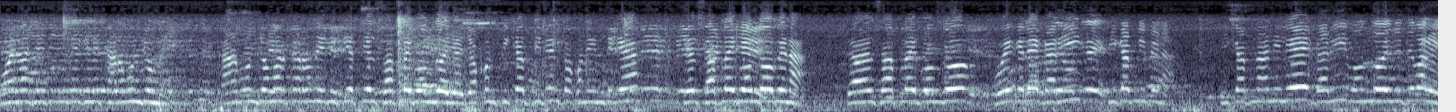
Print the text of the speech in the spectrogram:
ময়লা যেতে যেতে এখানে কার্বন জমে। কার্বন জমার কারণে এদিকে তেল সাপ্লাই বন্ধ হয়ে যায়। যখন পিক আপ দিবেন, তখন এখান থেকে তেল সাপ্লাই বন্ধ হবে না। তেল সাপ্লাই বন্ধ হয়ে গেলে গাড়ি পিক আপ নিবে না। পিক আপ না নিলে গাড়ি বন্ধ হয়ে যেতে পারে।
